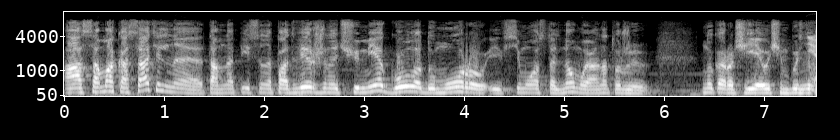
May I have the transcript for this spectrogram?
А сама касательная, там написано, подвержена чуме, голоду, мору и всему остальному, и она тоже, ну, короче, ей очень быстро Нет,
